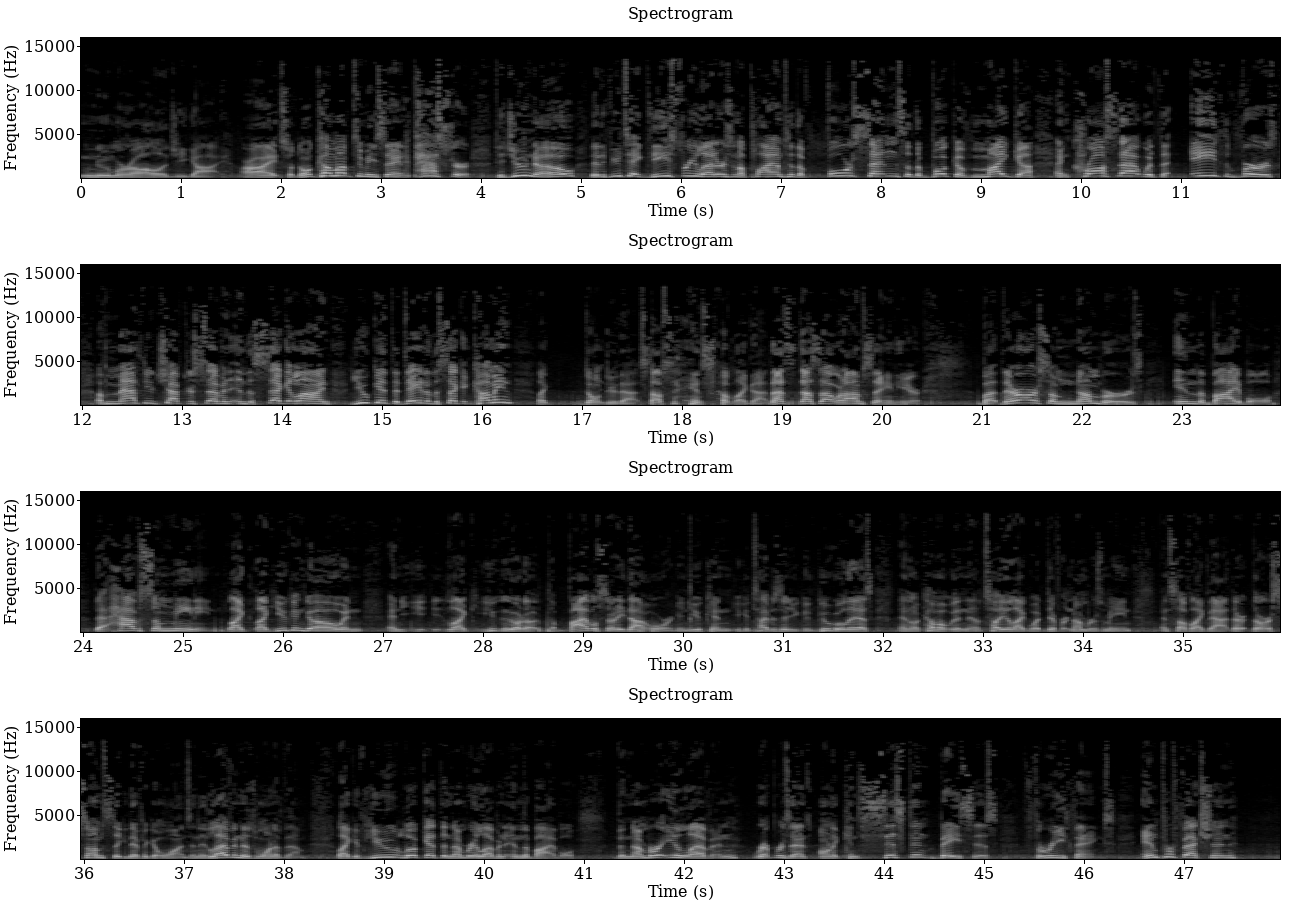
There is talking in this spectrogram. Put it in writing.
numerology guy. All right. So don't come up to me saying, Pastor, did you know that if you take these three letters and apply them to the fourth sentence of the book of Micah and cross that with the eighth verse of Matthew chapter seven in the second line, you get the date of the second coming? Like, don't do that. Stop saying stuff like that. That's, that's not what I'm saying here. But there are some numbers in the Bible that have some meaning. Like, like you can go and, and you, like you can go to, to BibleStudy.org and you can, you can type this in, you can Google this and it'll come up with, and it'll tell you like what different numbers mean and stuff like that. There, there are some significant ones and 11 is one of them. Like if you look at the number 11 in the Bible, the number 11 represents on a consistent basis three things. Imperfection,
